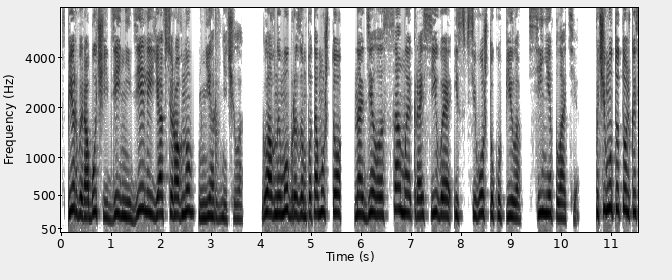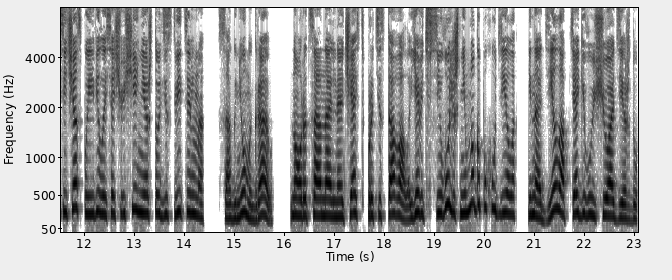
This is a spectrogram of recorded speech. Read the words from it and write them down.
в первый рабочий день недели, я все равно нервничала. Главным образом потому, что надела самое красивое из всего, что купила – синее платье. Почему-то только сейчас появилось ощущение, что действительно с огнем играю. Но рациональная часть протестовала. Я ведь всего лишь немного похудела и надела обтягивающую одежду,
